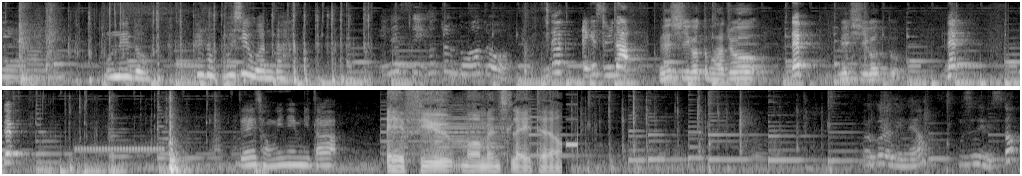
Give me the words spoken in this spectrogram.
안녕하세요. 오늘도 회사 꼬시고 간다. 이네씨 이것 좀 도와줘. 네, 알겠습니다. 민혜 씨 이것도 봐줘. 넵, 민혜 씨 이것도. 넵, 넵. 네, 정민희입니다. A few moments later. 미네야? 무슨 일 있어?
